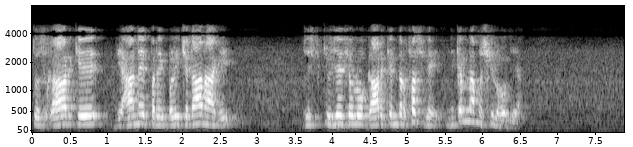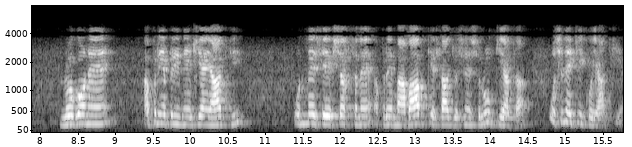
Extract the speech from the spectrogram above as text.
تو اس غار کے دہانے پر ایک بڑی چٹان آ گئی، جس کی وجہ سے لوگ غار کے اندر پھنس گئے، نکلنا مشکل ہو گیا۔ لوگوں نے اپنی اپنی نیکیاں یاد کی ان میں سے ایک شخص نے اپنے ماں باپ کے ساتھ جو اس نے سلوک کیا تھا، اس نیکی کو یاد کیا؟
